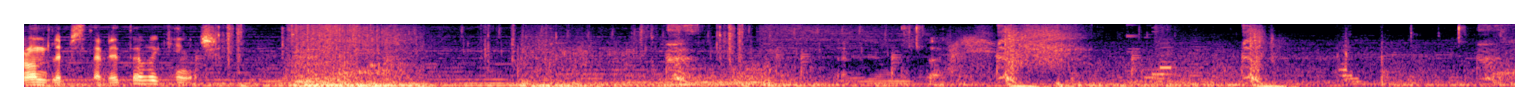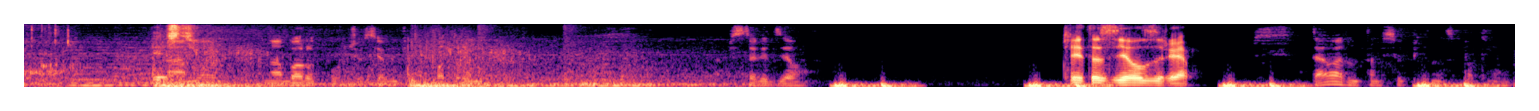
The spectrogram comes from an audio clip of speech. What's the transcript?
Патрон для пистолета выкинешь? Так. Есть. А, наоборот получилось, я выкинул патрон. А пистолет взял. Ты это сделал зря. Да ладно, там всего 15 патронов.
